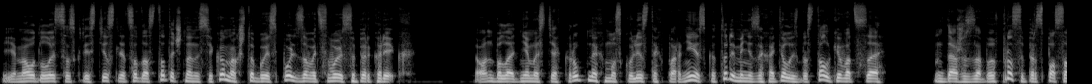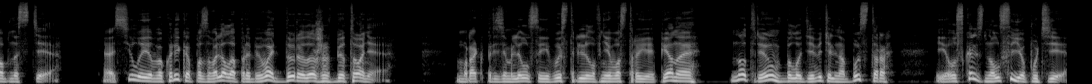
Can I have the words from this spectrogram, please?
Ему удалось соскрести с лица достаточно насекомых, чтобы использовать свой суперкрик. Он был одним из тех крупных, мускулистых парней, с которыми не захотелось бы сталкиваться, даже забыв про суперспособности. А сила его крика позволяла пробивать дыры даже в бетоне. Мрак приземлился и выстрелил в него струей пены, но Триумф был удивительно быстр и ускользнул с её пути.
